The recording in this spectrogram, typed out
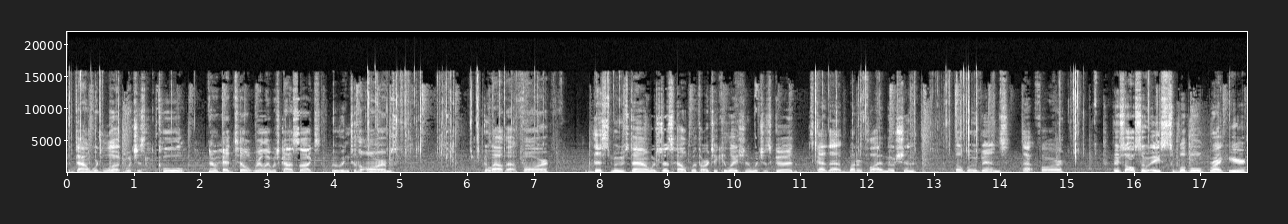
a downward look, which is cool. No head tilt really, which kind of sucks. Moving to the arms, go out that far. This moves down, which does help with articulation, which is good. It's got that butterfly motion, elbow bends that far. There's also a swivel right here.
